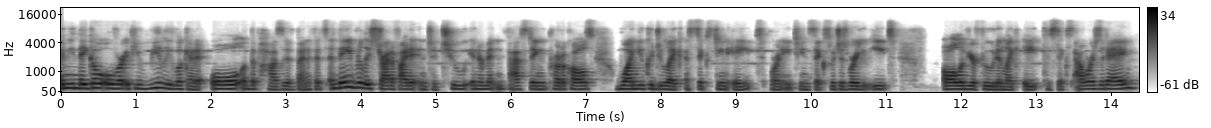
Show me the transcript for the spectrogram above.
I mean, they go over, if you really look at it, all of the positive benefits. And they really stratified it into two intermittent fasting protocols. One, you could do like a 16 8 or an 18 6, which is where you eat all of your food in like eight to six hours a day.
